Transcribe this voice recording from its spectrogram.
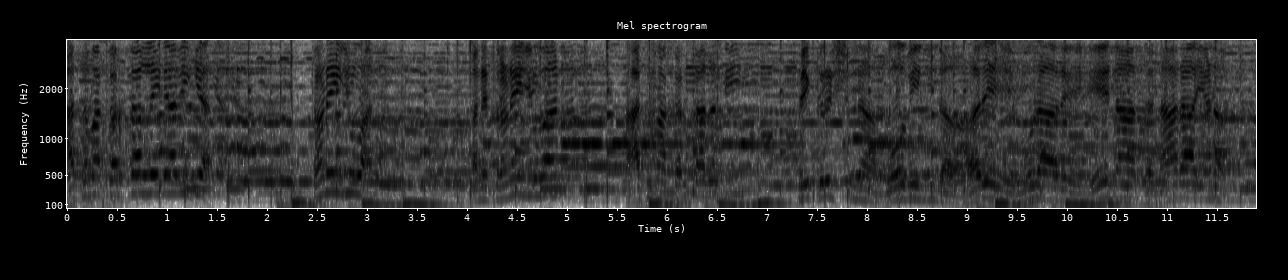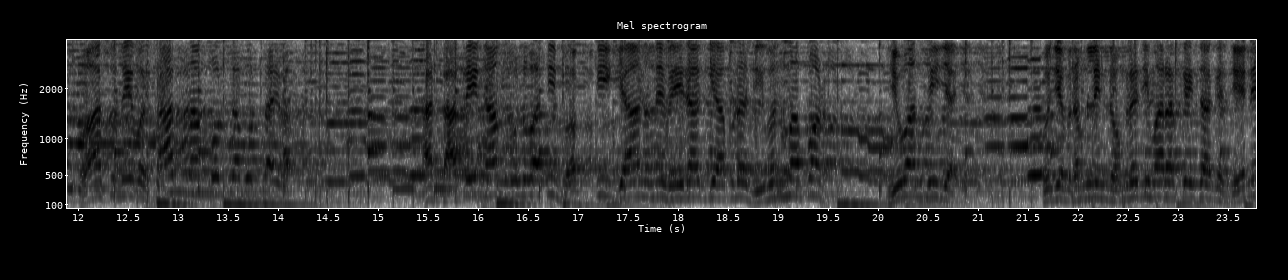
હાથમાં કરતા લઈને આવી ગયા. ત્રણેય યુવાન અને ત્રણેય યુવાન હાથમાં કરતા હતી શ્રી કૃષ્ણ ગોવિંદ, હરે મુરારે, હે નાથ નારાયણ, વાસુદેવ સાત નામ બોલતા બોલતા આવ્યા. આ સાતેય નામ બોલવાથી ભક્તિ, જ્ઞાન અને વૈરાગ્ય આપણા જીવનમાં પણ યુવાન થઈ જાય. પૂજ્ય બ્રહ્મલીન ડોંગરેજી મહારાજ કહેતા કે જેને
